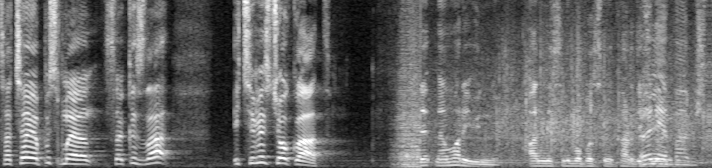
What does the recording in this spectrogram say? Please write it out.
saça yapışmayan sakızla içimiz çok rahat. Öğretmen var ya ünlü. Annesini, babasını, kardeşini. Öyle yap öldürdü. abi işte.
